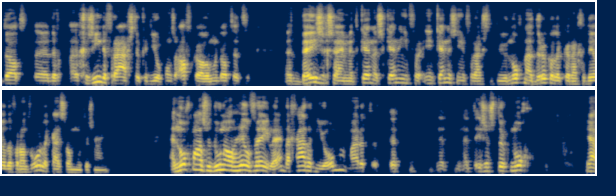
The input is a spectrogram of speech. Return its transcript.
dat de, gezien de vraagstukken die op ons afkomen, dat het, het bezig zijn met kennis, kennisinfrastructuur nog nadrukkelijker een gedeelde verantwoordelijkheid zal moeten zijn. En nogmaals, we doen al heel veel, hè? daar gaat het niet om, maar het, het, het, het is een stuk nog ja,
